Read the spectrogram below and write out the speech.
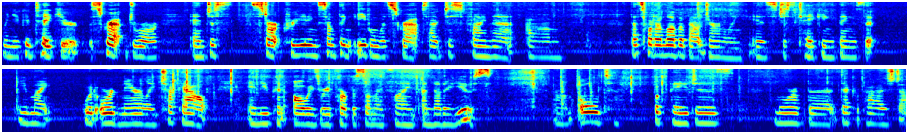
when you can take your scrap drawer and just start creating something even with scraps. I just find that um, that's what I love about journaling, is just taking things that you might would ordinarily chuck out, and you can always repurpose them and find another use. Um, old book pages, more of the decoupaged uh,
